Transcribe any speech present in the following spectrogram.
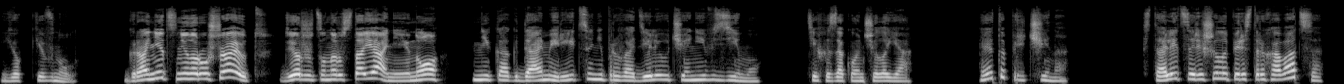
Йок кивнул. Границ не нарушают, держатся на расстоянии, но... Никогда мирийцы не проводили учений в зиму, тихо закончила я. Это причина. Столица решила перестраховаться?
